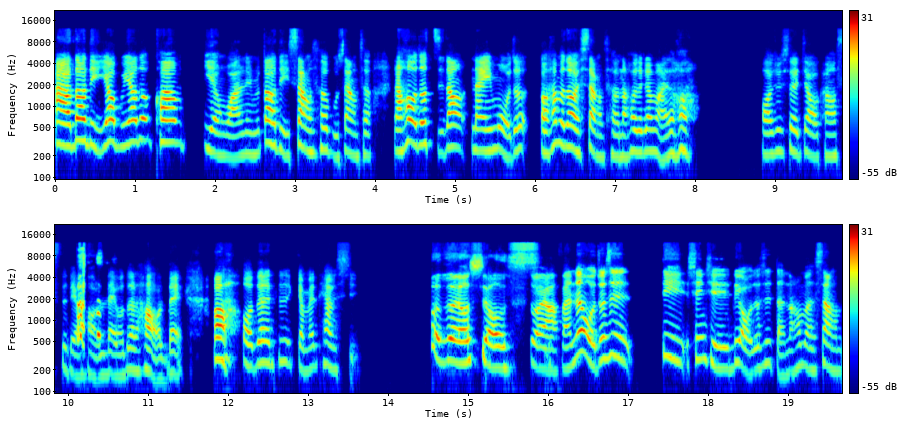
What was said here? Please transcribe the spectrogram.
啊，到底要不要都快要演完了，你们到底上车不上车？然后我就直到那一幕，我就哦，他们都会上车，然后就跟马来说。我要去睡觉，我看到四点，好累，我真的好累啊！我真的是有没有跳戏，我真的要笑死。对啊，反正我就是第星期六，就是等到他们上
